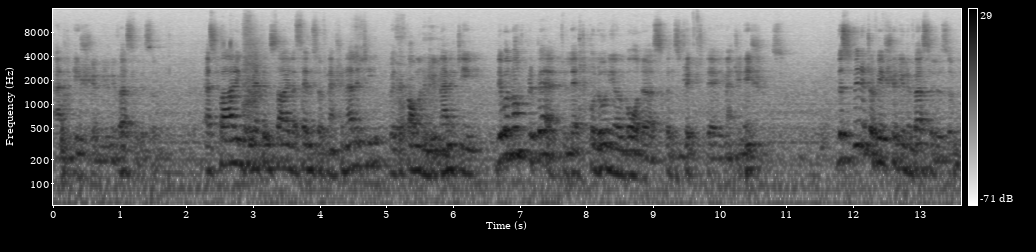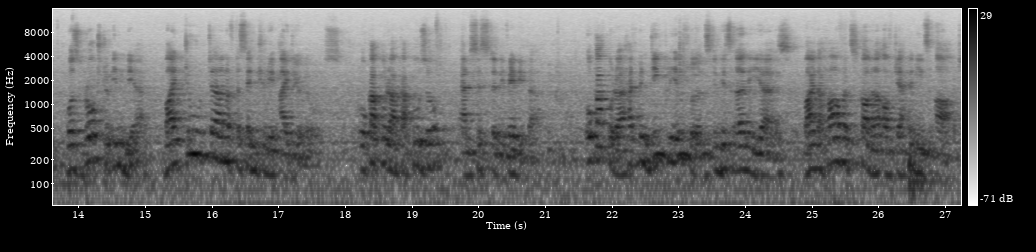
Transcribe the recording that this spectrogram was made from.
and Asian universalism aspiring to reconcile a sense of nationality with a common humanity, they were not prepared to let colonial borders constrict their imaginations. The spirit of Asian universalism was brought to India by two turn-of-the-century ideologues, Okakura Kakuzo and Sister Nivedita. Okakura had been deeply influenced in his early years by the Harvard scholar of Japanese art,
